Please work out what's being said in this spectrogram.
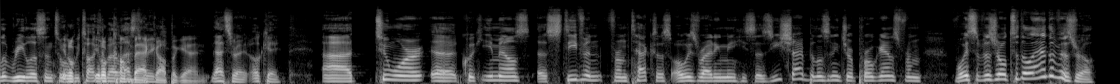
to re-listen to what it'll we talked about. it'll come last back week. up again. That's right. Okay. Uh, two more uh, quick emails. Uh, Stephen from Texas, always writing me. He says, Yishai, I've been listening to your programs from Voice of Israel to the Land of Israel.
